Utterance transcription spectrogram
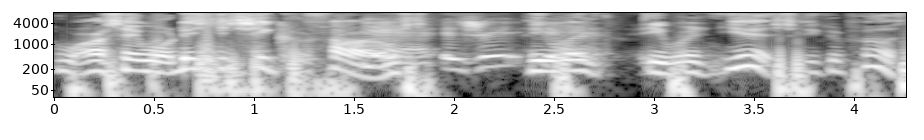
Well, I said, what, this is secret files? Yeah, is it? He Yeah. went, he went, yeah, secret files.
